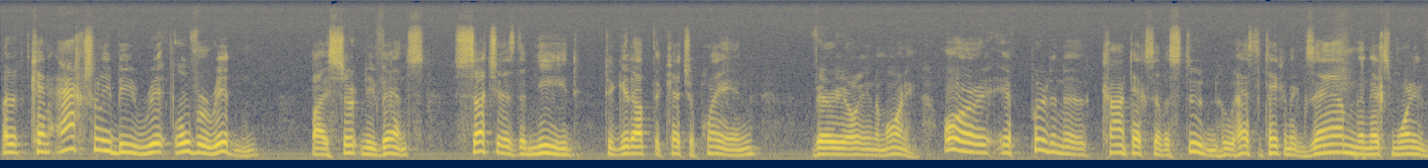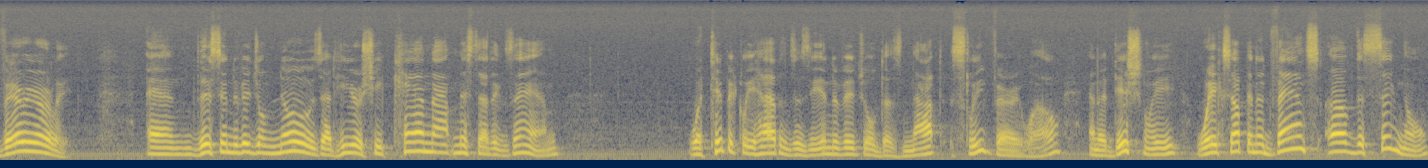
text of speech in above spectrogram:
but it can actually be overridden by certain events, such as the need to get up to catch a plane very early in the morning. Or if put it in the context of a student who has to take an exam the next morning very early, and this individual knows that he or she cannot miss that exam, what typically happens is the individual does not sleep very well and additionally wakes up in advance of the signal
